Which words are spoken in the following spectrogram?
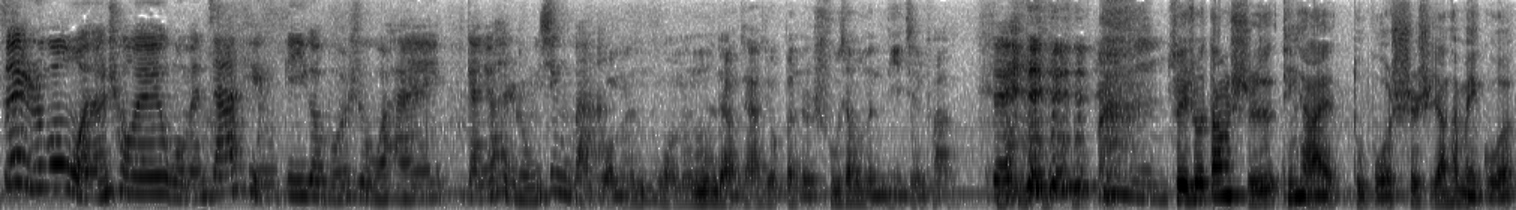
所以如果我能成为我们家庭第一个博士，我还感觉很荣幸吧。我们我们两家就奔着书香门第进发的。对，嗯，所以说当时听下来读博士，实际上在美国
